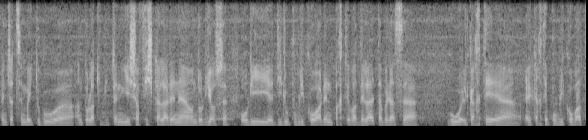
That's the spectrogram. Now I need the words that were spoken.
pentsatzen baitugu uh, antolatu duten iesa fiskalaren uh, ondorioz hori uh, diru publikoaren parte bat dela eta beraz gu elkarte, elkarte publiko bat,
